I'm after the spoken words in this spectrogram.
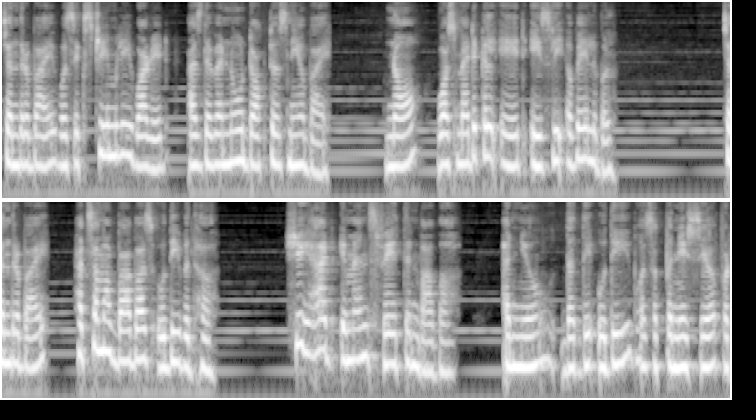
Chandrabai was extremely worried as there were no doctors nearby, nor was medical aid easily available. Chandrabai had some of Baba's Udi with her. She had immense faith in Baba and knew that the Udi was a panacea for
